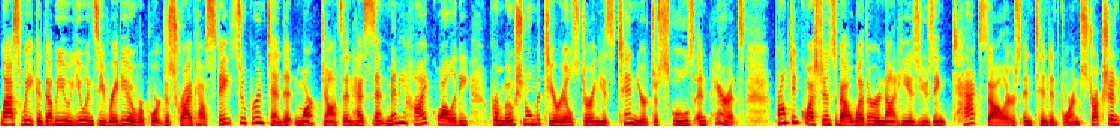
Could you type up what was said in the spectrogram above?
Last week, a WUNC radio report described how State Superintendent Mark Johnson has sent many high quality promotional materials during his tenure to schools and parents, prompting questions about whether or not he is using tax dollars intended for instruction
